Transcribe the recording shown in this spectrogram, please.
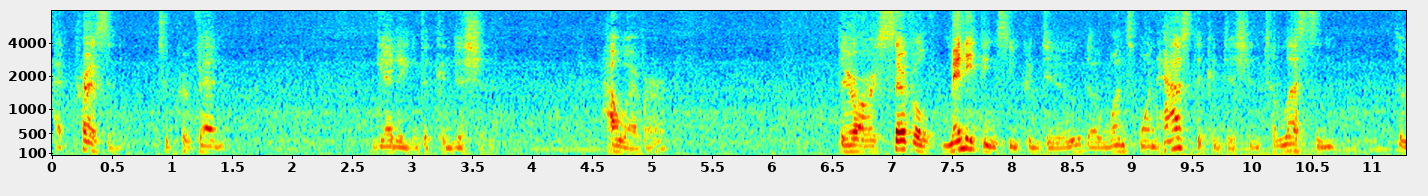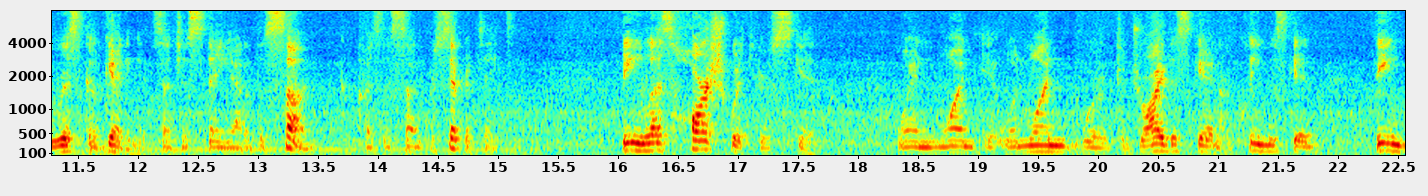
at present to prevent getting the condition. However, there are several, many things you can do that once one has the condition to lessen the risk of getting it, such as staying out of the sun, because the sun precipitates it. Being less harsh with your skin. When one, when one were to dry the skin or clean the skin, being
